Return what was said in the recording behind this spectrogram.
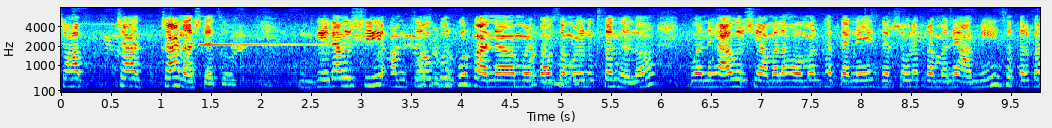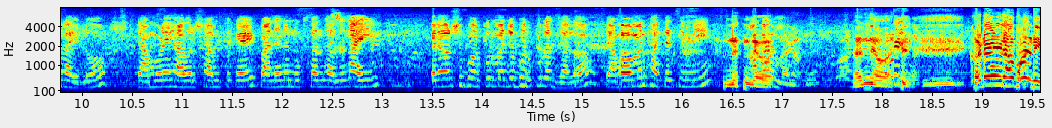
चहा चहा चहा नाश्त्याचं. गेल्या वर्षी आमचं भरपूर पाण्यामुळे पावसामुळे नुकसान झालं. पण ह्या वर्षी आम्हाला हवामान खात्याने दर्शवल्याप्रमाणे आम्ही सतर्क राहिलो. त्यामुळे ह्या वर्षी आमचं काही पाण्यानं नुकसान झालं नाही. गेल्या वर्षी भरपूर म्हणजे भरपूरच झालं. त्या हवामान खात्याचं मी धन्यवाद. आभार मानते. धन्यवाद. खडे येईल हा पाणी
